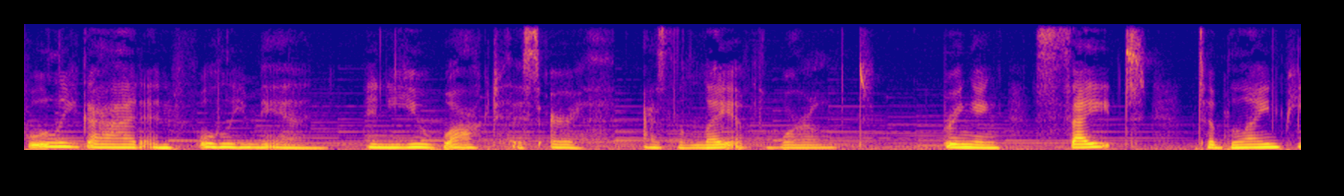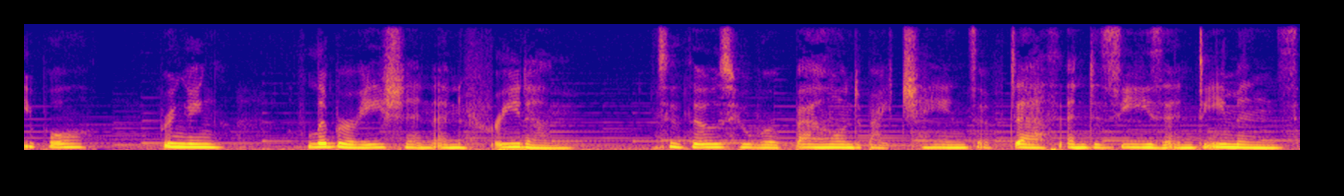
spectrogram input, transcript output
fully God and fully man, and you walked this earth as the light of the world, bringing sight to blind people, bringing liberation and freedom to those who were bound by chains of death and disease and demons.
